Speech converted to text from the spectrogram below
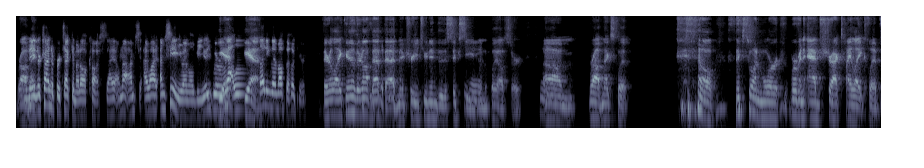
Rob, they, are trying to protect him at all costs. I, am not. I'm I, am seeing you, MLB. We're, yeah, not yeah. letting them off the hook here. They're like, eh, they're not that bad. Make sure you tune into the sixth seed yeah. when the playoffs start. Um, Rob, next clip. so this one more more of an abstract highlight clip.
